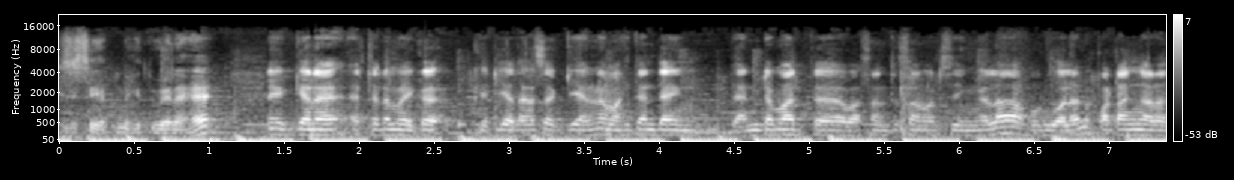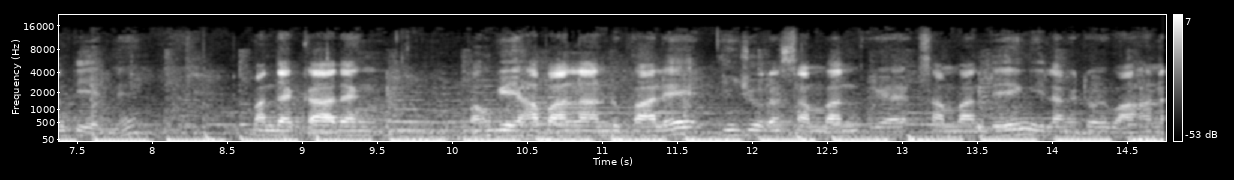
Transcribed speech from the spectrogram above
කිසිසේත්ම හිතුවේ නැහැ. ඒක ගැන ඇත්තටම එක කෙටි අදහසක් කියන්න මම හිතන්නේ දැන් දැන්ටමත් අ, වසන්ත සමරසිංහලා හොරු වලන පටන් අරන් තියෙන්නේ. මම දැක්කා දැන් පහුගේ යහපාලන අන්ඩු කාලේ ඉන්ශූරන්ස් සම්බන්ධ සම්බන්ධයෙන් ඊළඟට ඔය වාහන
